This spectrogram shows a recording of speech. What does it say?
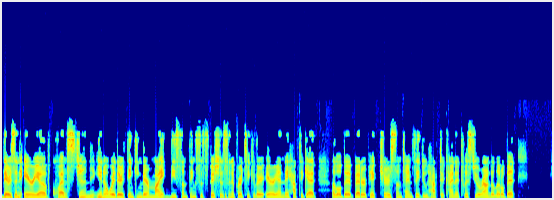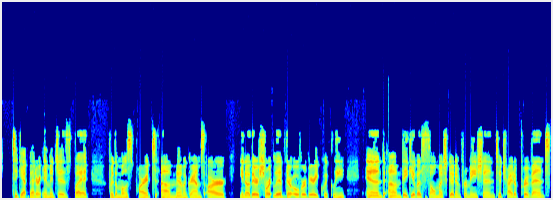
there's an area of question, you know, where they're thinking there might be something suspicious in a particular area and they have to get a little bit better picture. Sometimes they do have to kind of twist you around a little bit to get better images, but for the most part, um, mammograms are, you know, they're short lived, they're over very quickly, and um, they give us so much good information to try to prevent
